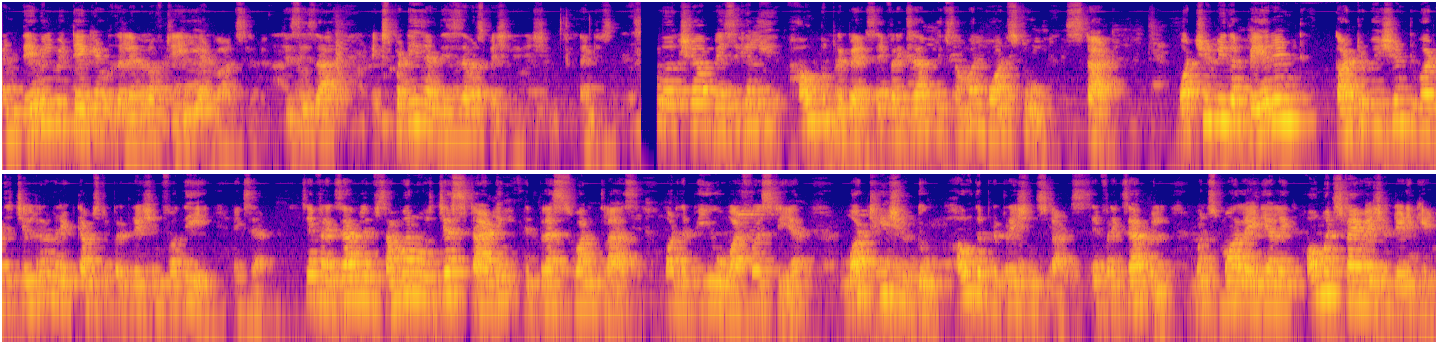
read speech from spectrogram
and they will be taken to the level of JE advanced level. This is our expertise and this is our specialization. Thank you, sir. Workshop basically how to prepare. Say, for example, if someone wants to start, what should be the parent contribution toward the children when it comes to preparation for the exam? Say, for example, if someone who's just starting the plus one class or the PU or first year, what he should do, how the preparation starts. Say, for example, one small idea like how much time I should dedicate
